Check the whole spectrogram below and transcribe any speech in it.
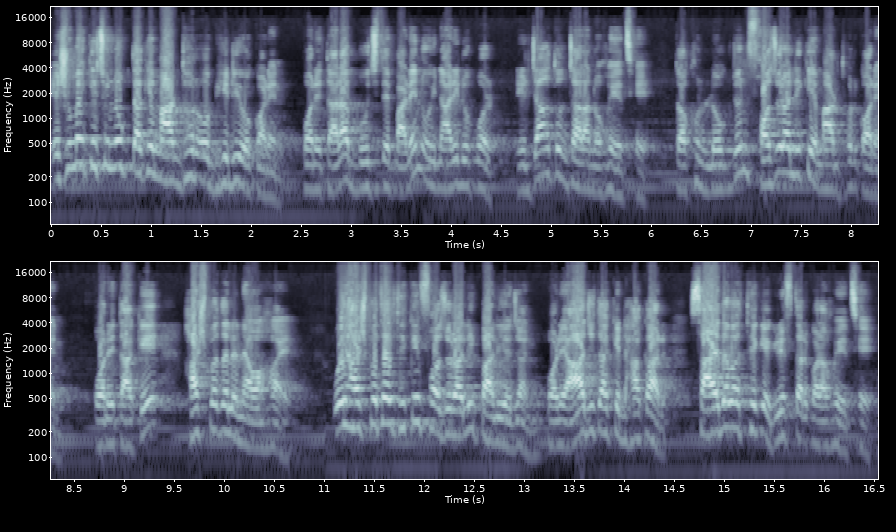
এ সময় কিছু লোক তাকে মারধর ও ভিডিও করেন। পরে তারা বুঝতে পারেন ওই নারীর উপর নির্যাতন চালানো হয়েছে। তখন লোকজন ফজর আলীকে মারধর করেন। পরে তাকে হাসপাতালে নেওয়া হয়। ওই হাসপাতাল থেকে ফজর আলী পালিয়ে যান। পরে আজ তাকে ঢাকার সায়দাবাদ থেকে গ্রেফতার করা হয়েছে।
